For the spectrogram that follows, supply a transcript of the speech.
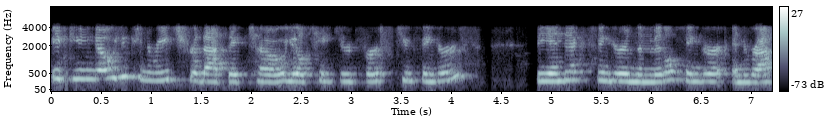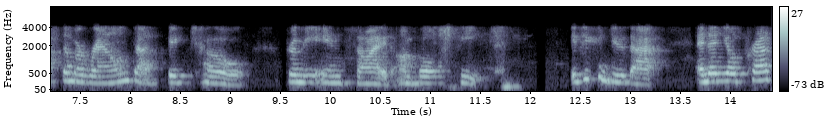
if you know you can reach for that big toe, you'll take your first two fingers, the index finger and the middle finger, and wrap them around that big toe from the inside on both feet. If you can do that. And then you'll press,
